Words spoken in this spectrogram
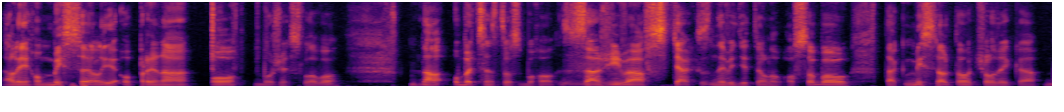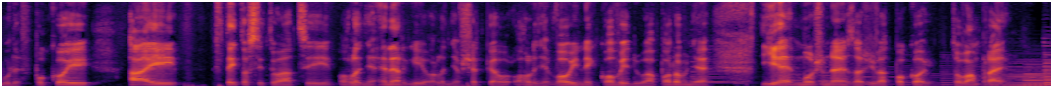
ale jeho mysl je oprená o Bože slovo, na obecenstvo s Bohem, zažívá vzťah s neviditelnou osobou, tak mysl toho člověka bude v pokoji, aj v této situaci ohledně energii, ohledně všetkého, ohledně vojny, covidu a podobně, je možné zažívat pokoj. To vám prajem.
